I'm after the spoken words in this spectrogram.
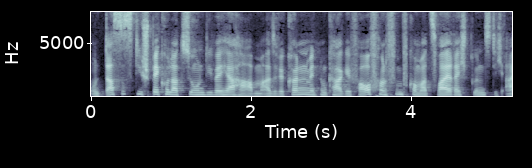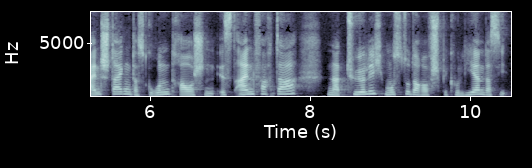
Und das ist die Spekulation, die wir hier haben. Also wir können mit einem KGV von 5,2 recht günstig einsteigen. Das Grundrauschen ist einfach da. Natürlich musst du darauf spekulieren, dass sie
